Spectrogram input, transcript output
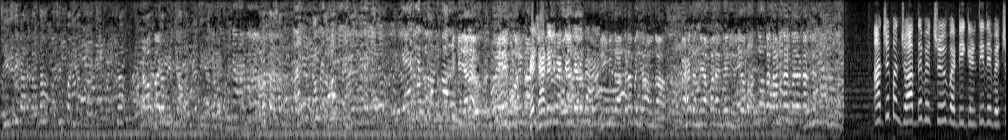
ਜੀਰੀ ਦੀ ਗੱਲ ਕਰਦਾ ਅਸੀਂ ਭਾਈਆ ਬੋਲਦੇ ਨਾ ਭਾਈਆ ਮਿਰਜਾ ਲਾਉਂਗੇ ਜੀਰੀਆਂ ਦੇ ਨਾ ਪੈਸਾ ਫਿਰ ਸਾਡੇ ਜਵਾਕਾਂ ਦੇ ਲਗਾ ਜ਼ਿਮੀਦਾਰ ਜਿਹੜਾ ਭਈਆ ਆਉਂਦਾ ਉਹ ਪੈਸੇ ਦਿੰਨੇ ਆਪਾਂ ਲੈਂਦੇ ਨਹੀਂ ਹੈਗੇ ਉਹਦਾ ਕੰਮ ਕਰਦਾ ਯਾਰ ਘਰ ਚ ਅੱਜ ਪੰਜਾਬ ਦੇ ਵਿੱਚ ਵੱਡੀ ਗਿਣਤੀ ਦੇ ਵਿੱਚ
